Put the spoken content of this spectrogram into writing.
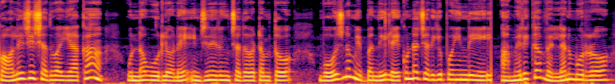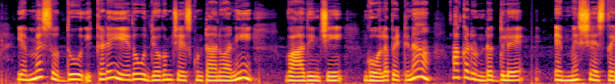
కాలేజీ చదువు అయ్యాక ఉన్న ఊర్లోనే ఇంజనీరింగ్ చదవటంతో భోజనం ఇబ్బంది లేకుండా జరిగిపోయింది. అమెరికా వెళ్ళను ముర్రో. ఎంఎస్ వద్దు ఇక్కడే ఏదో ఉద్యోగం చేసుకుంటాను అని వాదించి గోల పెట్టినా అక్కడ ఉండొద్దులే ఎంఎస్ చేస్తే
